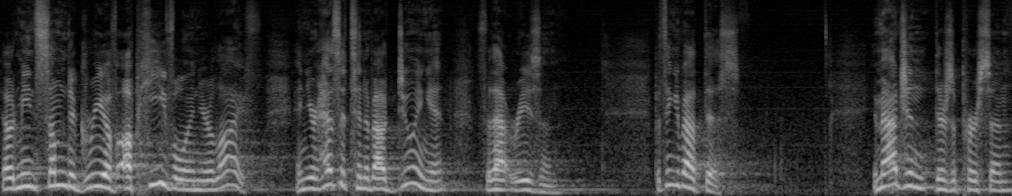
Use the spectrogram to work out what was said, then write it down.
that would mean some degree of upheaval in your life. And you're hesitant about doing it for that reason. But think about this. Imagine there's a person,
